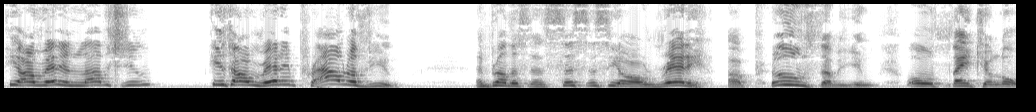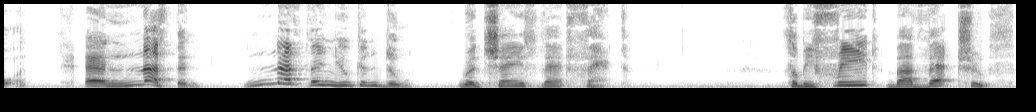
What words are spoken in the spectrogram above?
He already loves you. He's already proud of you. And brothers and sisters, he already approves of you. Oh, thank you, Lord. And nothing, nothing you can do will change that fact. So be freed by that truth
